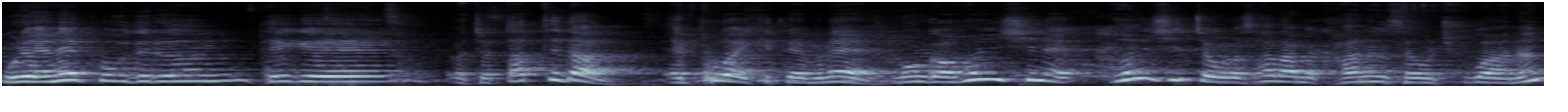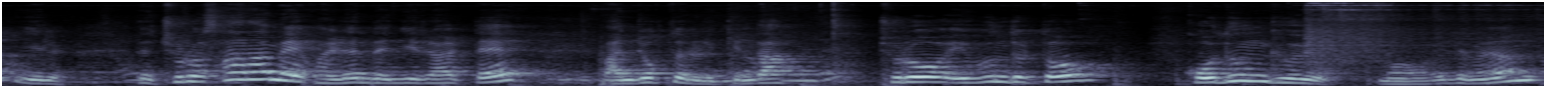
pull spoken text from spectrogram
우리 NF들은 되게 저 따뜻한 F가 있기 때문에 뭔가 헌신에, 헌신적으로 사람의 가능성을 추구하는 일. 주로 사람에 관련된 일을 할 때 만족도를 느낀다. 주로 이분들도 고등교육, 뭐, 예를 들면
